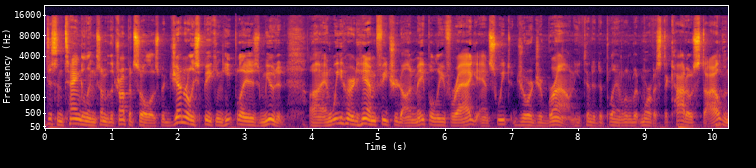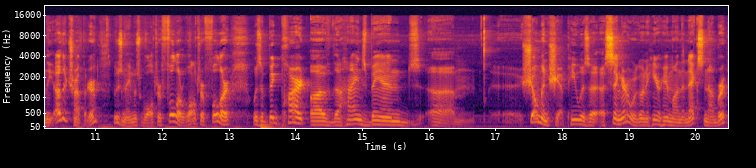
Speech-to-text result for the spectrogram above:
disentangling some of the trumpet solos, but generally speaking, he plays muted. Uh, and we heard him featured on Maple Leaf Rag and Sweet Georgia Brown. He tended to play in a little bit more of a staccato style than the other trumpeter, whose name was Walter Fuller. Walter Fuller was a big part of the Hines Band's. Um, showmanship. He was a, a, singer. We're going to hear him on the next number.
